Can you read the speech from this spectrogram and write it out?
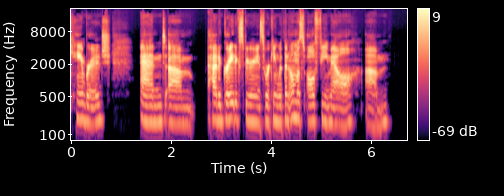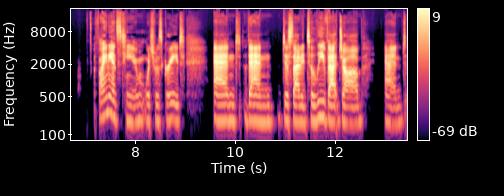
cambridge and um, had a great experience working with an almost all female um, finance team which was great and then decided to leave that job and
